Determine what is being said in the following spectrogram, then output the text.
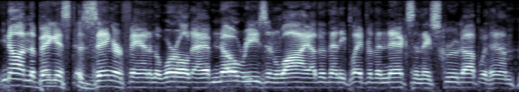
You know, I'm the biggest Zinger fan in the world. I have no reason why, other than he played for the Knicks and they screwed up with him.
